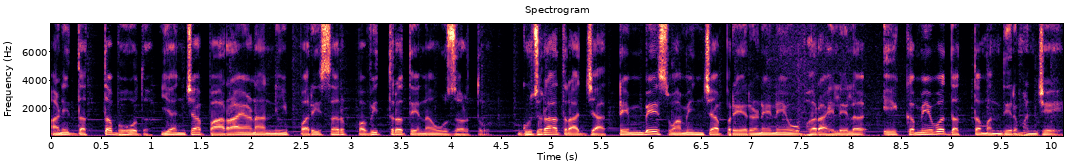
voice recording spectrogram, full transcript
आणि दत्तबोध यांच्या पारायणांनी परिसर पवित्रतेनं उजळतो. गुजरात राज्यात टेंबे स्वामींच्या प्रेरणेने उभं राहिलेलं एकमेव दत्त मंदिर म्हणजे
